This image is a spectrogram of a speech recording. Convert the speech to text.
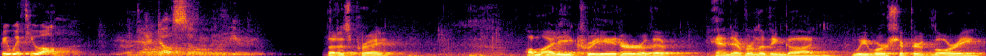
be with you all. And also with you. Let us pray. Almighty Creator of ev- and ever living God, we worship your glory,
